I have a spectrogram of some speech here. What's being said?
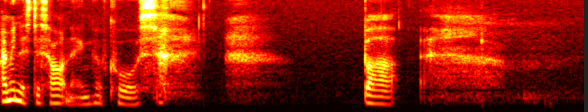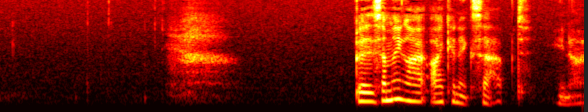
I mean, it's disheartening, of course, but but it's something I, I can accept, you know.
